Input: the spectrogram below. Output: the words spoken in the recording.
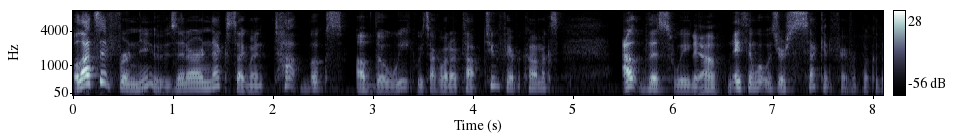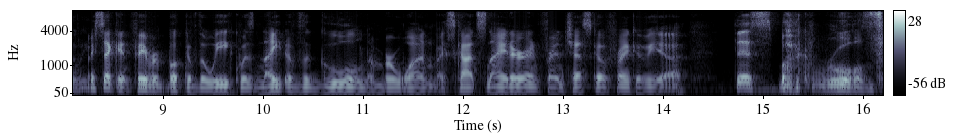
Well, that's it for news. In our next segment, top books of the week, we talk about our top two favorite comics out this week. Yeah. Nathan, what was your second favorite book of the week? My second favorite book of the week was Night of the Ghoul, number one, by Scott Snyder and Francesco Francavilla. This book rules.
